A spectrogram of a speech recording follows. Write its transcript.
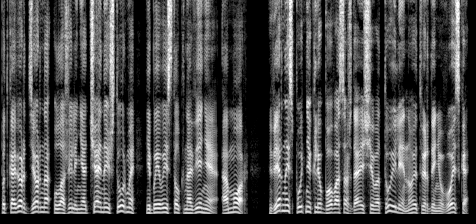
под ковер дерна уложили не отчаянные штурмы и боевые столкновения, а мор – Верный спутник любого осаждающего ту или иную твердыню войска,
